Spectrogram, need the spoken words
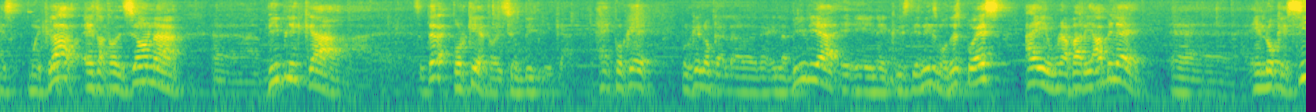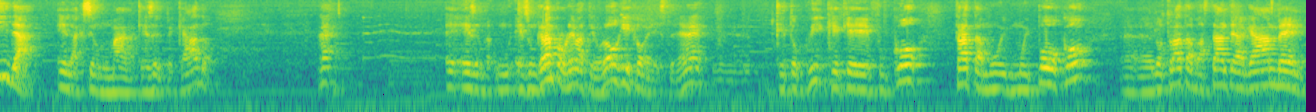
Es muy claro, es la tradición uh, bíblica, etc. ¿Por qué la tradición bíblica? Eh, porque porque en la Biblia y en el cristianismo después hay una variable eh, enloquecida en la acción humana, que es el pecado. Eh, es, un, es, un, gran problema teológico este, eh, que, que, que, Foucault muy, muy poco, eh, lo trata bastante a gambe,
